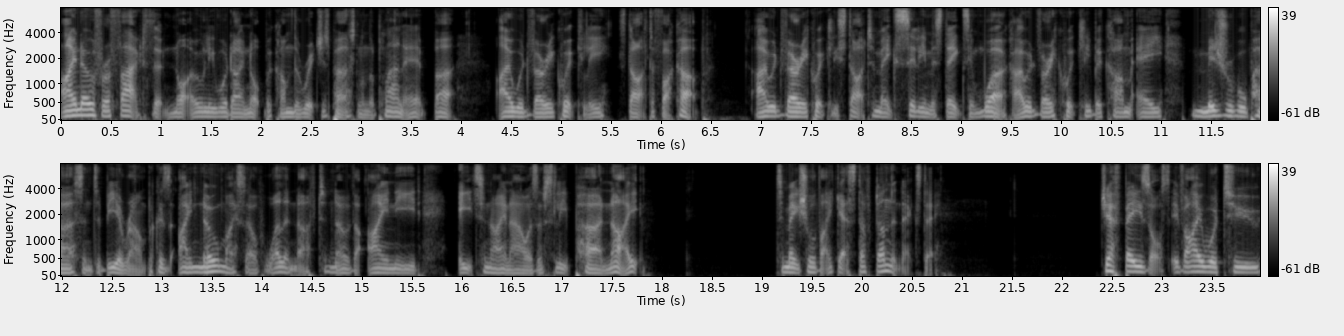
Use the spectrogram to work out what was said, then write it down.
I know for a fact that not only would I not become the richest person on the planet, but I would very quickly start to fuck up. I would very quickly start to make silly mistakes in work. I would very quickly become a miserable person to be around because I know myself well enough to know that I need eight to nine hours of sleep per night to make sure that I get stuff done the next day. Jeff Bezos, if I were to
